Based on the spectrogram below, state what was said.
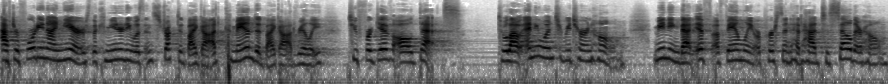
After 49 years, the community was instructed by God, commanded by God, really, to forgive all debts, to allow anyone to return home, meaning that if a family or person had had to sell their home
